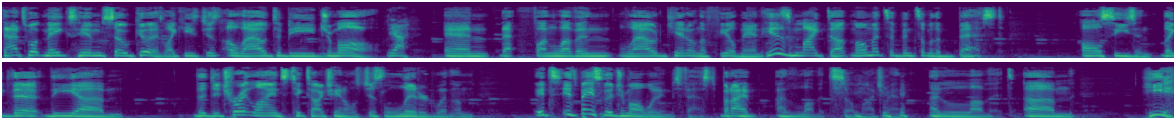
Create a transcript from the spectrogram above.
that's what makes him so good. Like he's just allowed to be Jamaal Yeah. and that fun loving, loud kid on the field, man. His mic'd up moments have been some of the best all season. Like the, the, um, the Detroit Lions TikTok channel is just littered with them. It's, it's basically a Jamaal Williams fest, but I, I love it so much, man. I love it. Um, he,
